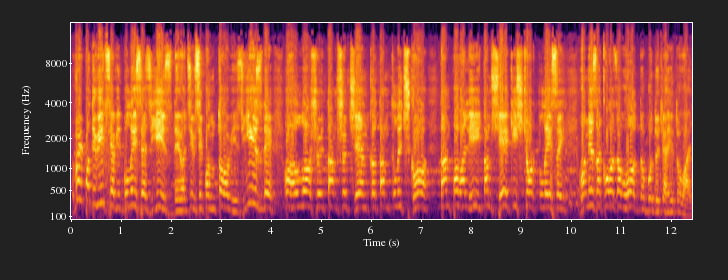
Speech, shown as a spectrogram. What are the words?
Ви подивіться, відбулися з'їзди. Оці всі понтові з'їзди оголошують там Шевченко, там Кличко, там Повалій, там ще якийсь чорт лисий. Вони за кого завгодно будуть агітувати.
